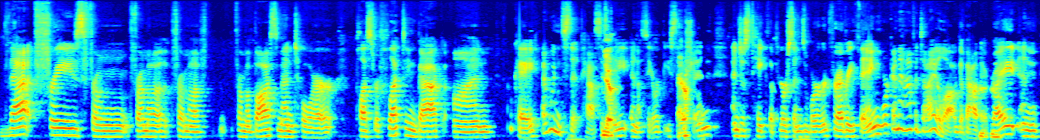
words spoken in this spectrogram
that phrase from from a from a from a boss mentor plus reflecting back on okay i wouldn't sit passively in a therapy Yeah. session and just take the person's word for everything. We're going to have a dialogue about it Mhm. right? And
